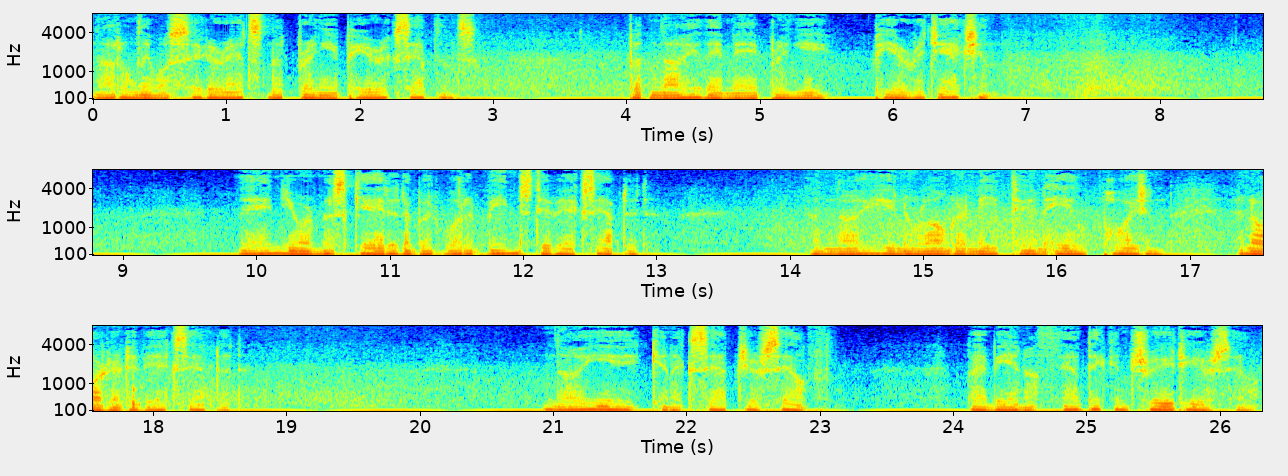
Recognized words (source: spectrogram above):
Not only will cigarettes not bring you peer acceptance, but now they may bring you peer rejection. Then you were misguided about what it means to be accepted. And now you no longer need to inhale poison in order to be accepted. Now you can accept yourself by being authentic and true to yourself,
